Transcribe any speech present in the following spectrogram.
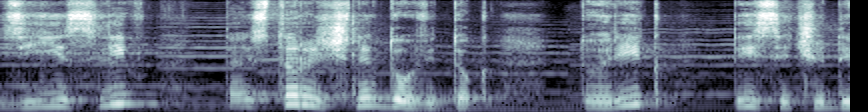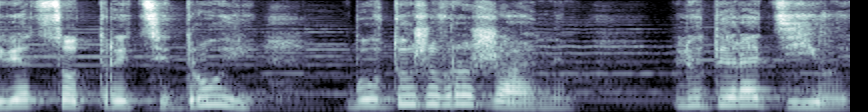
З її слів та історичних довідок, той рік 1932 був дуже врожайним. Люди раділи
